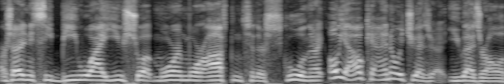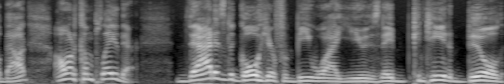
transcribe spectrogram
are starting to see BYU show up more and more often to their school, and they're like, "Oh yeah, okay, I know what you guys are. You guys are all about. I want to come play." Play there. That is the goal here for BYU as they continue to build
